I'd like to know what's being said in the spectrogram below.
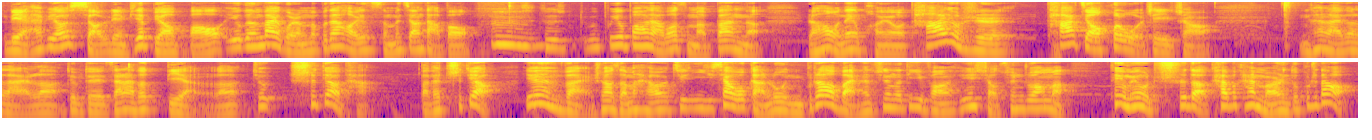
脸还比较小，脸皮比较薄，又跟外国人嘛不太好意思怎么讲打包，嗯，就是又不好打包怎么办呢？然后我那个朋友他就是他教会了我这一招，你看来都来了，对不对？咱俩都点了，就吃掉它，把它吃掉，因为晚上咱们还要就一下午赶路，你不知道晚上去那个地方，因为小村庄嘛，它有没有吃的，开不开门你都不知道，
